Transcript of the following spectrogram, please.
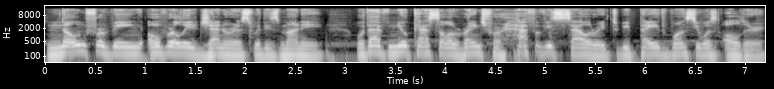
known for being overly generous with his money, would have Newcastle arrange for half of his salary to be paid once he was older,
